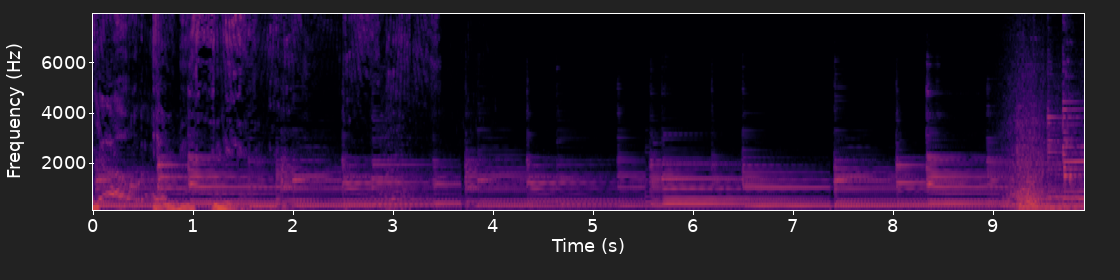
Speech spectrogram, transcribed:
Yo, NBC. thank you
